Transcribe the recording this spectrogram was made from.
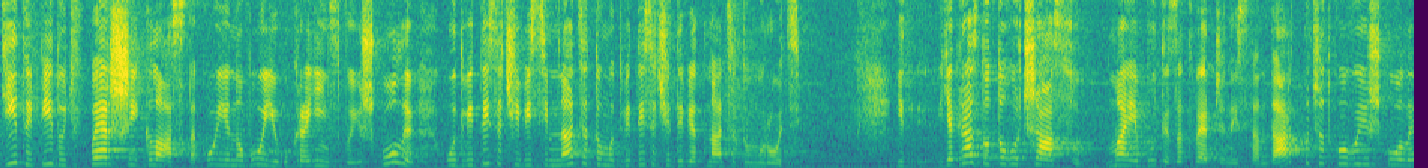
діти підуть в перший клас такої нової української школи у 2018-2019 році. І якраз до того часу має бути затверджений стандарт початкової школи,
